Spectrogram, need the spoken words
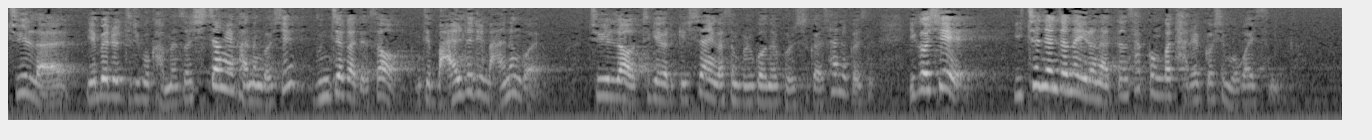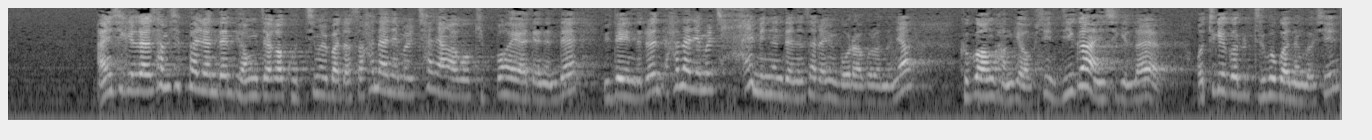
주일날 예배를 드리고 가면서 시장에 가는 것이 문제가 돼서 이제 말들이 많은 거예요. 주일날 어떻게 그렇게 시장에 가서 물건을 볼 수가 사는 것이 이것이 2000년 전에 일어났던 사건과 다를 것이 뭐가 있습니까? 안식일날 38년 된 병자가 고침을 받아서 하나님을 찬양하고 기뻐해야 되는데 유대인들은 하나님을 잘 믿는다는 사람이 뭐라 그러느냐? 그거와 관계없이 네가 안식일날 어떻게 그걸 들고 가는 것이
